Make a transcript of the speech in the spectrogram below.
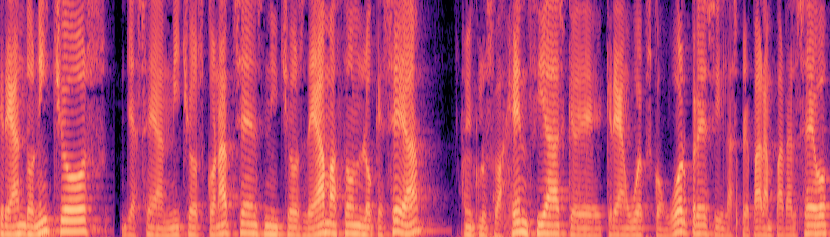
creando nichos, ya sean nichos con AdSense, nichos de Amazon, lo que sea, o incluso agencias que crean webs con WordPress y las preparan para el SEO.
